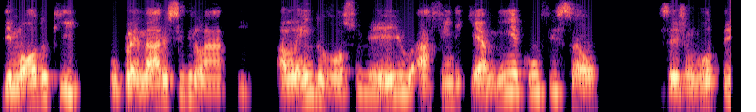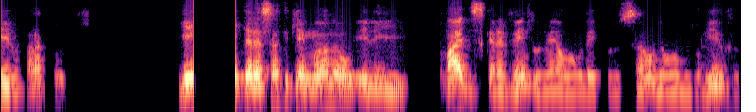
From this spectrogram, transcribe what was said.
de modo que o plenário se dilate além do vosso meio, a fim de que a minha confissão seja um roteiro para todos. E é interessante que Emmanuel ele vai descrevendo, né, ao longo da introdução e ao longo do livro,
